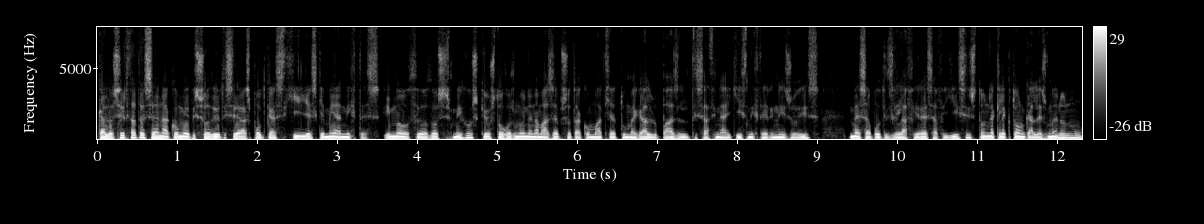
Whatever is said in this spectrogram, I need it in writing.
Καλώς ήρθατε σε ένα ακόμη επεισόδιο της σειράς podcast Χίλιες και Μία Νύχτες. Είμαι ο Θεοδόσης Μίχο και ο στόχος μου είναι να μαζέψω τα κομμάτια του μεγάλου παζλ της αθηναϊκής νυχτερινής ζωής μέσα από τις γλαφυρές αφηγήσεις των εκλεκτών καλεσμένων μου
